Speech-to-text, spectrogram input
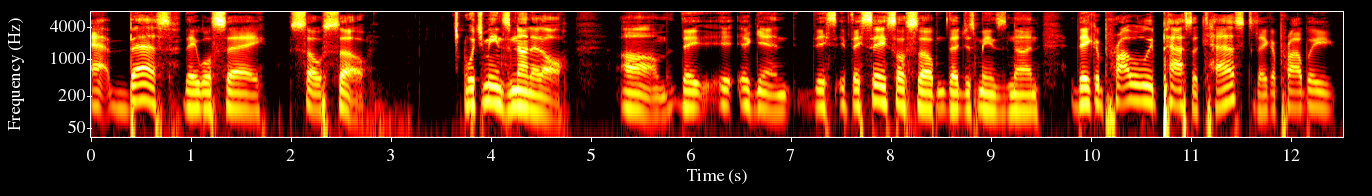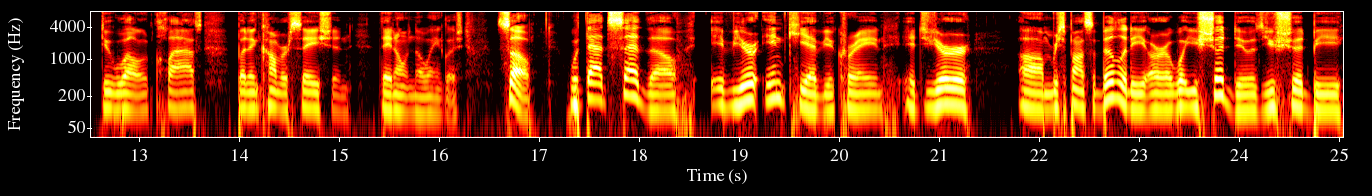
At best, they will say so so, which means none at all. Um, they it, again, they, if they say so so, that just means none. They could probably pass a test. They could probably do well in class, but in conversation, they don't know English. So, with that said, though, if you're in Kiev, Ukraine, it's your um, responsibility, or what you should do is you should be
